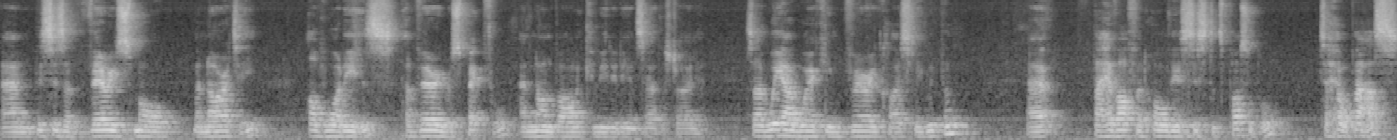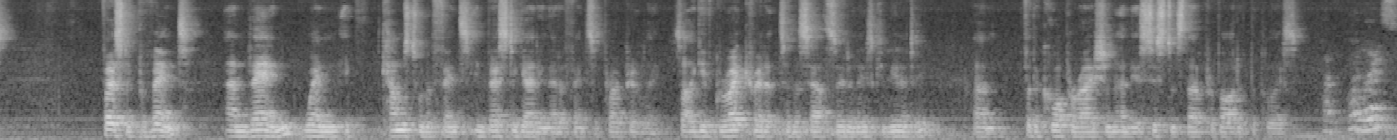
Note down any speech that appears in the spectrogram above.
Um, this is a very small minority of what is a very respectful and non-violent community in South Australia. So we are working very closely with them. Uh, they have offered all the assistance possible to help us, firstly prevent, and then when it comes to an offence, investigating that offence appropriately. So I give great credit to the South Sudanese community um, for the cooperation and the assistance they've provided the police. Have police,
